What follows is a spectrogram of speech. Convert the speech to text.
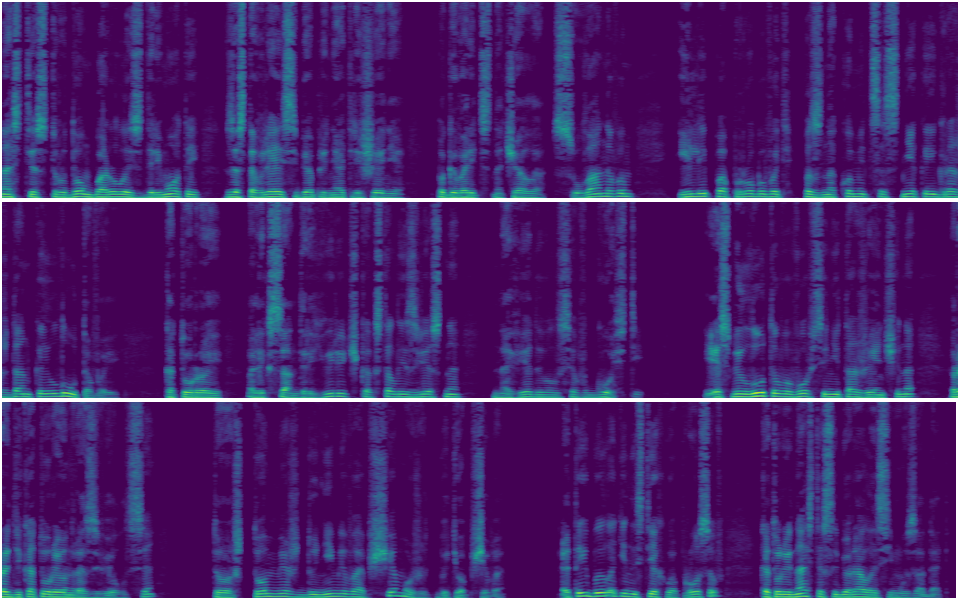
Настя с трудом боролась с дремотой, заставляя себя принять решение поговорить сначала с Улановым или попробовать познакомиться с некой гражданкой Лутовой, которой Александр Юрьевич, как стало известно, наведывался в гости. Если Лутова вовсе не та женщина, ради которой он развелся, то что между ними вообще может быть общего? Это и был один из тех вопросов, которые Настя собиралась ему задать,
